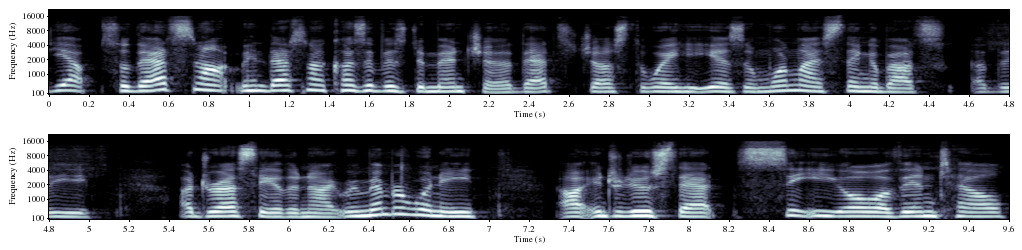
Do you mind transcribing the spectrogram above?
yeah, so that's not that's not because of his dementia. That's just the way he is. And one last thing about the address the other night. Remember when he uh, introduced that CEO of Intel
